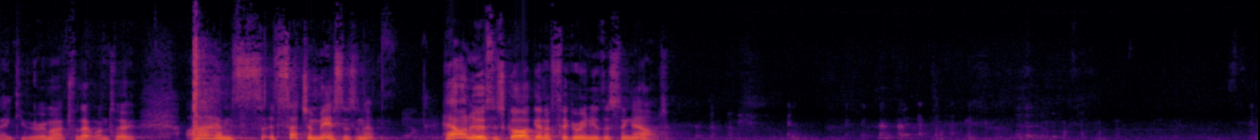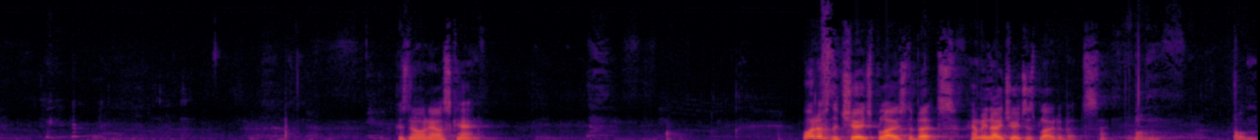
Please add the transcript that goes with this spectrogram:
Thank you very much for that one, too. I am, it's such a mess, isn't it? How on earth is God going to figure any of this thing out? Because no one else can. What if the church blows to bits? How many know churches blow to bits? Boom, boom,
